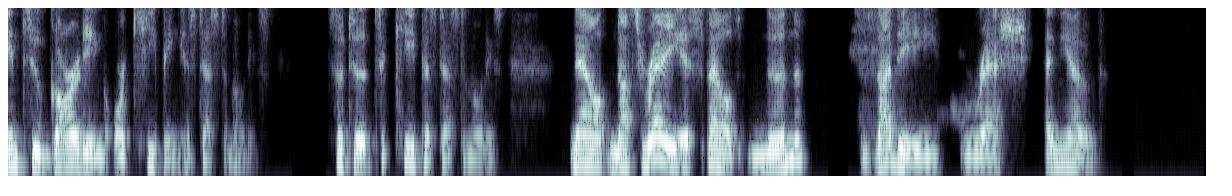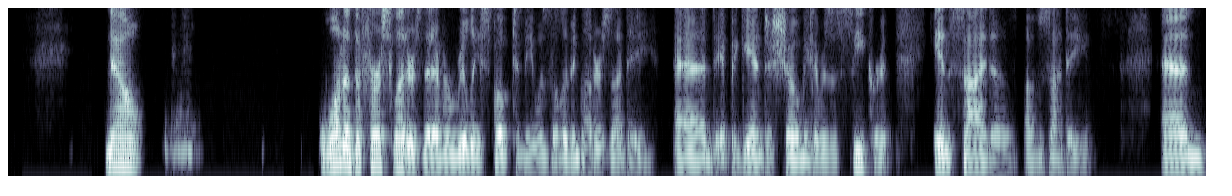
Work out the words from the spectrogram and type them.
into guarding or keeping his testimonies. So to, to keep his testimonies. Now, Natsre is spelled Nun, Zadi, Resh, and Yod. Now, one of the first letters that ever really spoke to me was the living letter Zadi. And it began to show me there was a secret inside of, of Zadi. And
